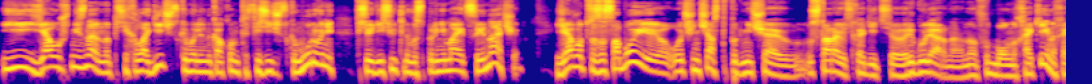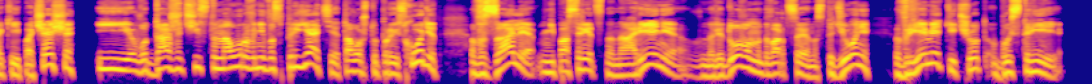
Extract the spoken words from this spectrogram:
и я уж не знаю, на психологическом или на каком-то физическом уровне все действительно воспринимается иначе. Я вот за собой очень часто подмечаю, стараюсь ходить регулярно на футбол, на хоккей, на хоккей почаще, и вот даже чисто на уровне восприятия того, что происходит, в зале, непосредственно на арене, на Ледовом дворце, на стадионе, время течет быстрее.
